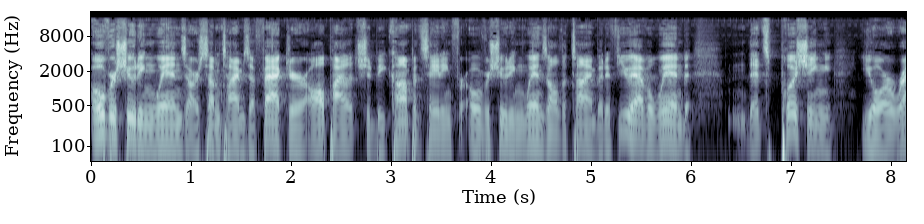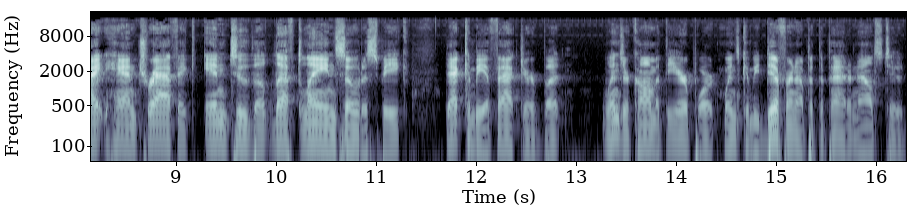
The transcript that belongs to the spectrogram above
overshooting winds are sometimes a factor. All pilots should be compensating for overshooting winds all the time. But if you have a wind that's pushing your right hand traffic into the left lane, so to speak, that can be a factor. But winds are calm at the airport. Winds can be different up at the pattern altitude.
